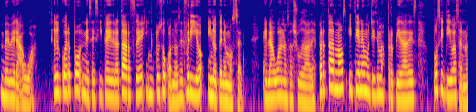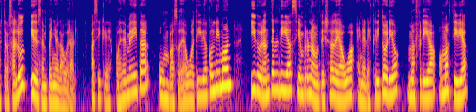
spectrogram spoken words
beber agua. El cuerpo necesita hidratarse incluso cuando hace frío y no tenemos sed. El agua nos ayuda a despertarnos y tiene muchísimas propiedades positivas en nuestra salud y desempeño laboral. Así que después de meditar, un vaso de agua tibia con limón y durante el día siempre una botella de agua en el escritorio, más fría o más tibia,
